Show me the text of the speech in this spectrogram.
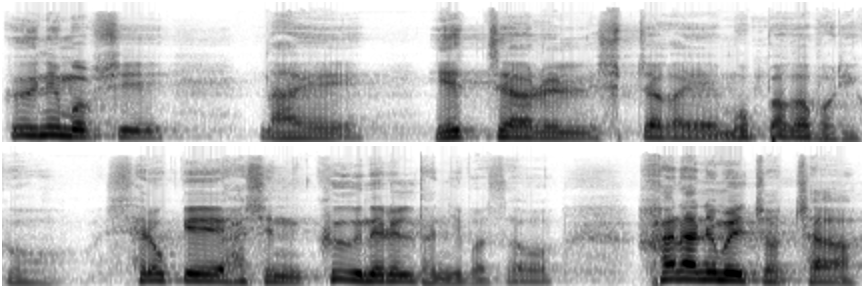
끊임없이 나의 옛자를 십자가에 못 박아 버리고 새롭게 하신 그 은혜를 덧입어서 하나님을 쫓아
